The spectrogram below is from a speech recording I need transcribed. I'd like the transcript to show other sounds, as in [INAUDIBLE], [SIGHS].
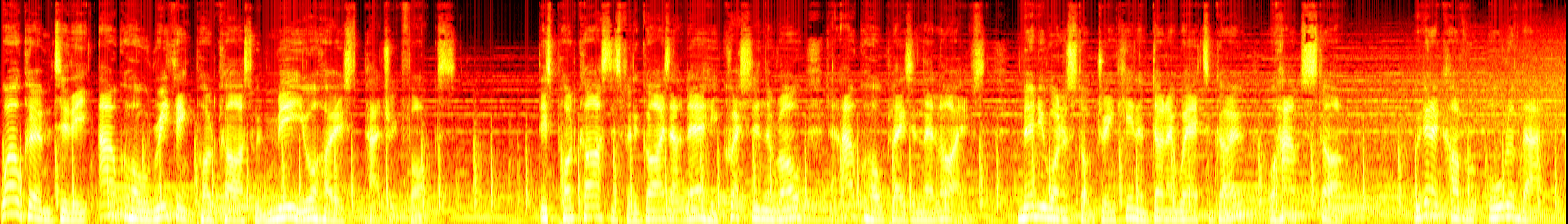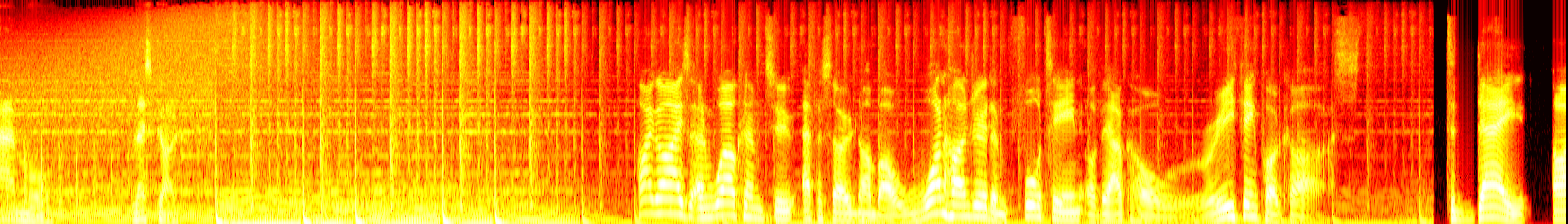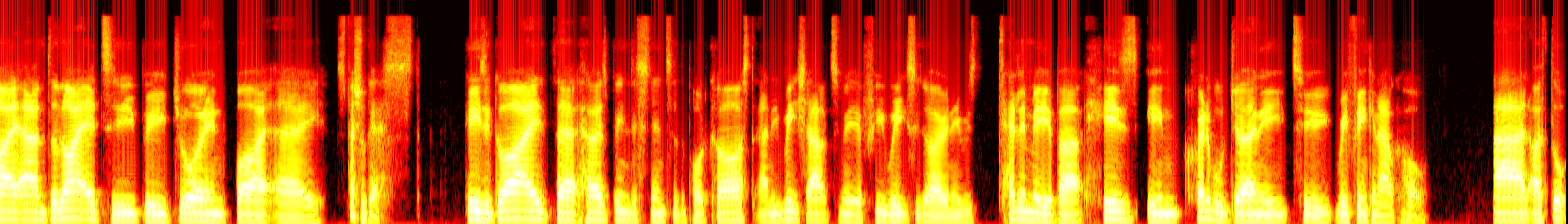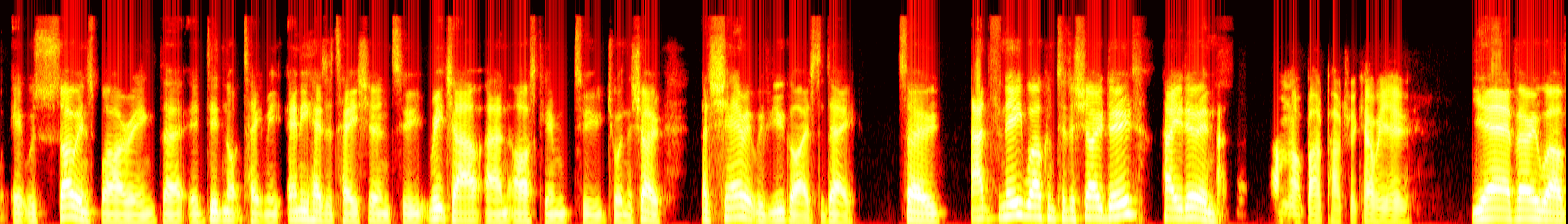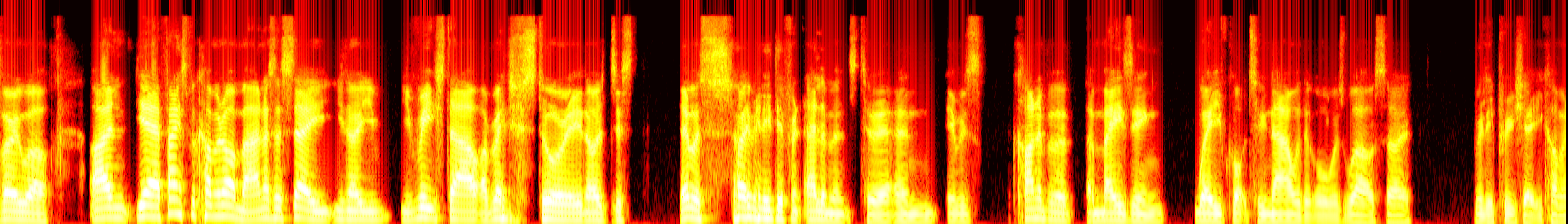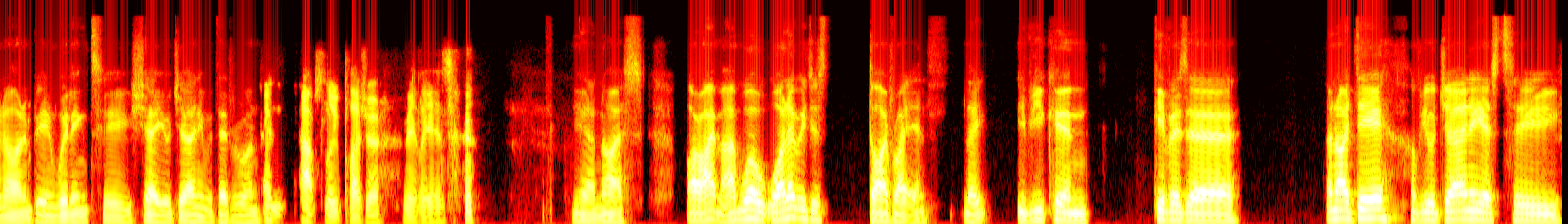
Welcome to the Alcohol Rethink podcast with me, your host, Patrick Fox. This podcast is for the guys out there who question the role that alcohol plays in their lives, men who want to stop drinking and don't know where to go or how to start. We're going to cover all of that and more. Let's go. Hi, guys, and welcome to episode number 114 of the Alcohol Rethink podcast. Today, I am delighted to be joined by a special guest. He's a guy that has been listening to the podcast and he reached out to me a few weeks ago and he was telling me about his incredible journey to rethinking alcohol. And I thought it was so inspiring that it did not take me any hesitation to reach out and ask him to join the show and share it with you guys today. So, Anthony, welcome to the show, dude. How you doing? Uh, I'm not bad, Patrick. How are you? Yeah, very well, very well. And yeah, thanks for coming on, man. As I say, you know, you you reached out, I read your [LAUGHS] story, and I was just there were so many different elements to it, and it was kind of a, amazing where you've got to now with it all as well. So really appreciate you coming on and being willing to share your journey with everyone. An absolute pleasure, really is. [LAUGHS] yeah, nice. All right, man. Well, why don't we just dive right in? Like, if you can give us a an idea of your journey as to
